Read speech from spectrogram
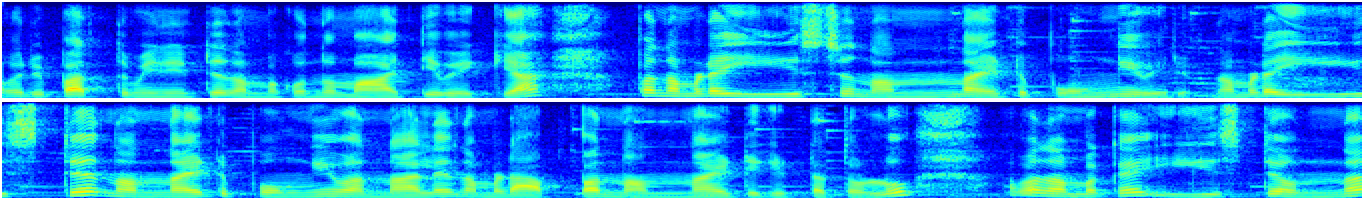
ഒരു പത്ത് മിനിറ്റ് നമുക്കൊന്ന് മാറ്റി വയ്ക്കാം അപ്പോൾ നമ്മുടെ ഈസ്റ്റ് നന്നായിട്ട് പൊങ്ങി വരും. നമ്മുടെ ഈസ്റ്റ് നന്നായിട്ട് പൊങ്ങി വന്നാലേ നമ്മുടെ അപ്പം നന്നായിട്ട് കിട്ടത്തുള്ളൂ. അപ്പോൾ നമുക്ക് ഈസ്റ്റ് ഒന്ന്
